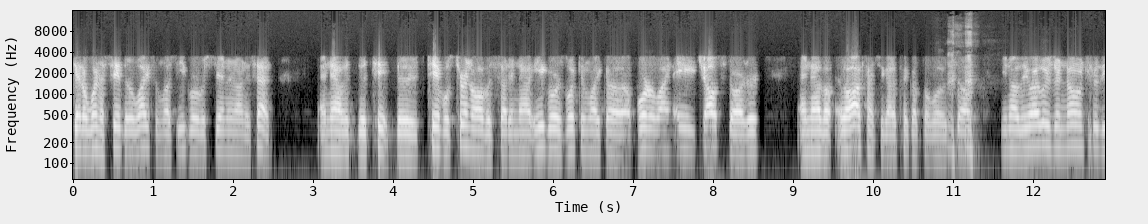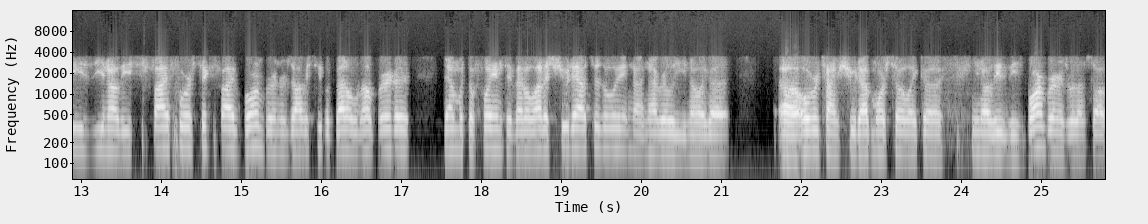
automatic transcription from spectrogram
get a win to save their life unless Igor was standing on his head. And now the the, ta- the tables turn all of a sudden. Now Igor's looking like a borderline AHL starter, and now the, the offense has got to pick up the load. So. You know the Oilers are known for these, you know, these five four six five barn burners. Obviously, the Battle of Alberta, them with the Flames. They've had a lot of shootouts as of late. Not not really, you know, like a uh, overtime shootout. More so like uh you know, these, these barn burners with them. So,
